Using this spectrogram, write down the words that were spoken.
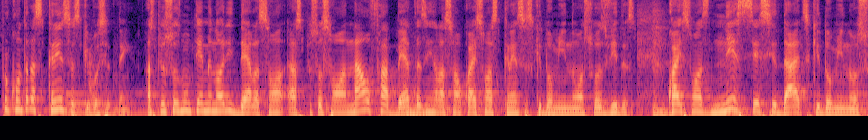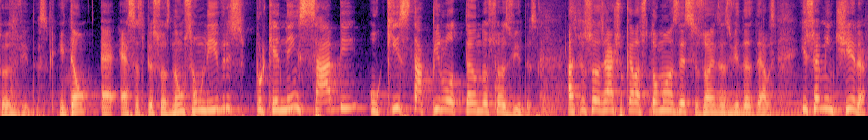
Por conta das crenças que você tem. As pessoas não têm a menor ideia, são, as pessoas são analfabetas em relação a quais são as crenças que dominam as suas vidas. Quais são as necessidades que dominam as suas vidas. Então, é, essas pessoas não são livres porque nem sabem o que está pilotando as suas vidas. As pessoas acham que elas tomam as decisões nas vidas delas. Isso é mentira.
